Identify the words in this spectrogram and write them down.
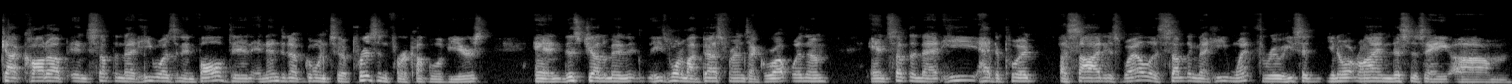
got caught up in something that he wasn't involved in and ended up going to prison for a couple of years. And this gentleman, he's one of my best friends. I grew up with him. And something that he had to put aside as well as something that he went through. He said, "You know what, Ryan? This is a." Um,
